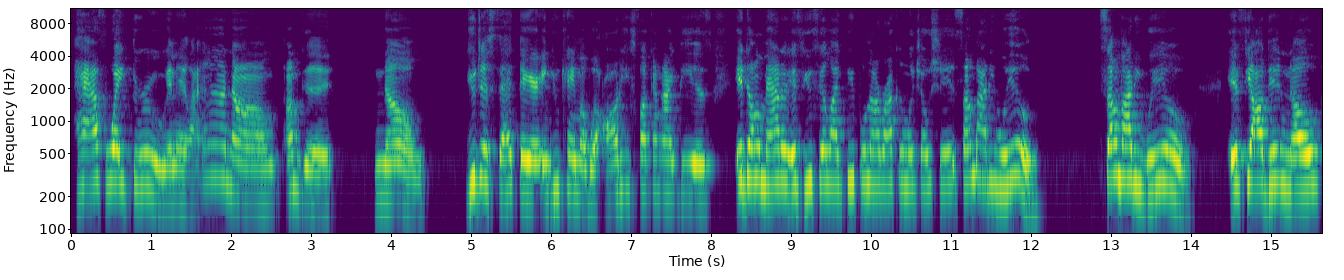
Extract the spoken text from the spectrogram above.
halfway through and they're like, ah, no, I'm good. No, you just sat there and you came up with all these fucking ideas. It don't matter if you feel like people not rocking with your shit. Somebody will. Somebody will. If y'all didn't know,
